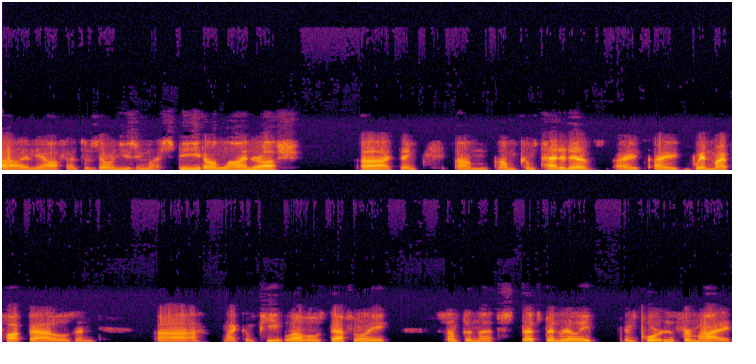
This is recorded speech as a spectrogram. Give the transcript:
uh, in the offensive zone using my speed on line rush. Uh, I think I'm I'm competitive. I I win my puck battles and uh, my compete level is definitely something that's that's been really important for my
